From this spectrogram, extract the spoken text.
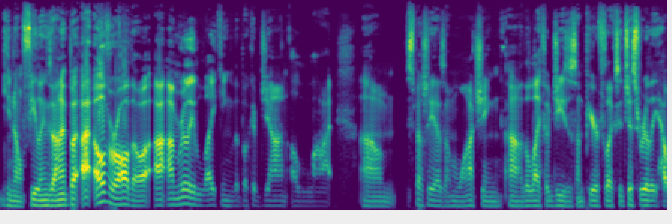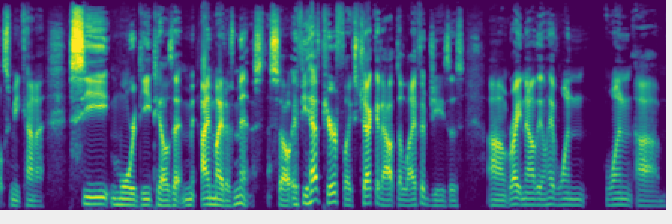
you know, feelings on it. But I, overall, though, I, am really liking the Book of John a lot, um, especially as I'm watching uh, the Life of Jesus on PureFlix. It just really helps me kind of see more details that m- I might have missed. So if you have PureFlix, check it out, The Life of Jesus. Um, right now, they only have one one um,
